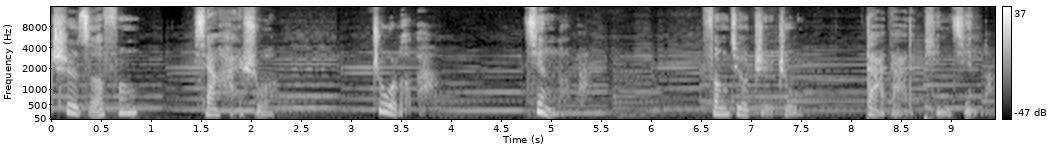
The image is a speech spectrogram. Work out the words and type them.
斥责风，向海说：“住了吧，静了吧。”风就止住，大大的平静了。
